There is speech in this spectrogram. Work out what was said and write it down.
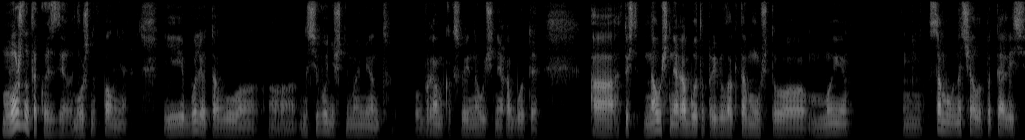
Можно такое сделать? Можно вполне. И более того, на сегодняшний момент в рамках своей научной работы, а, то есть научная работа привела к тому, что мы с самого начала пытались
